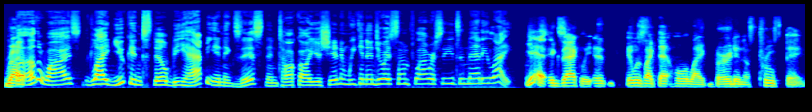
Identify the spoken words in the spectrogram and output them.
right. But otherwise, like, you can still be happy and exist and talk all your shit, and we can enjoy sunflower seeds and natty light. Yeah, exactly. It it was like that whole like burden of proof thing.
